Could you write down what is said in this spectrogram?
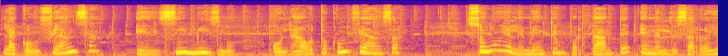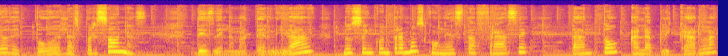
La confianza en sí mismo o la autoconfianza son un elemento importante en el desarrollo de todas las personas. Desde la maternidad nos encontramos con esta frase tanto al aplicarla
